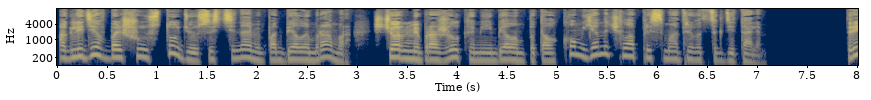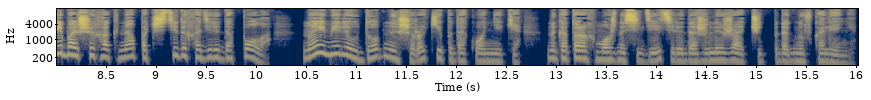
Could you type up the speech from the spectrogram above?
Оглядев большую студию со стенами под белый мрамор, с черными прожилками и белым потолком, я начала присматриваться к деталям. Три больших окна почти доходили до пола, но имели удобные широкие подоконники, на которых можно сидеть или даже лежать, чуть подогнув колени.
